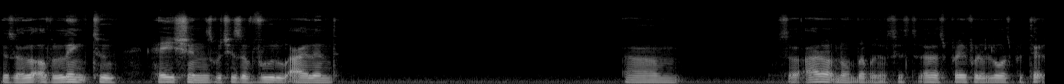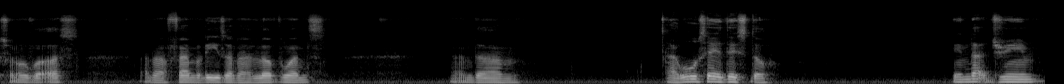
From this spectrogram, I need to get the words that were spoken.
there's a lot of link to Haitians, which is a voodoo island. Um, so I don't know, brothers and sisters. Let us pray for the Lord's protection over us and our families and our loved ones. And um, I will say this though. In that dream,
